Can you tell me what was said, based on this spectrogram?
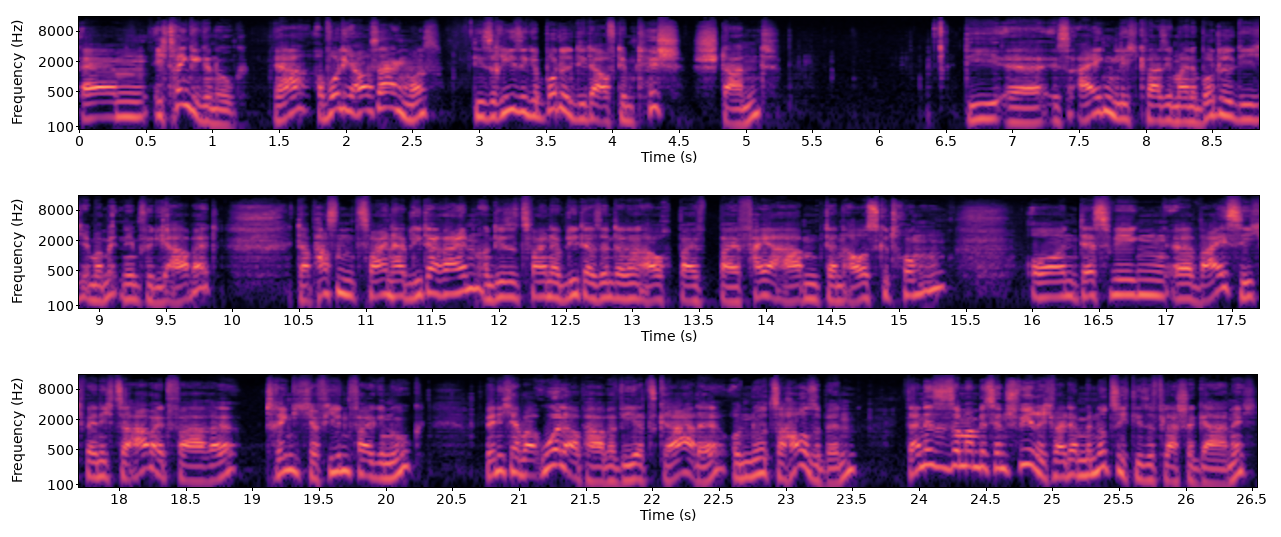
Ähm, ich trinke genug. Ja, obwohl ich auch sagen muss, diese riesige Buddel, die da auf dem Tisch stand, die äh, ist eigentlich quasi meine Buddel, die ich immer mitnehme für die Arbeit. Da passen zweieinhalb Liter rein und diese zweieinhalb Liter sind dann auch bei, bei Feierabend dann ausgetrunken. Und deswegen äh, weiß ich, wenn ich zur Arbeit fahre, trinke ich auf jeden Fall genug. Wenn ich aber Urlaub habe, wie jetzt gerade, und nur zu Hause bin, dann ist es immer ein bisschen schwierig, weil dann benutze ich diese Flasche gar nicht,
